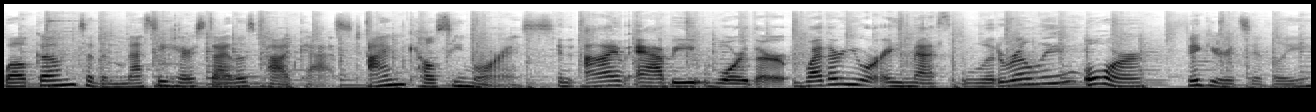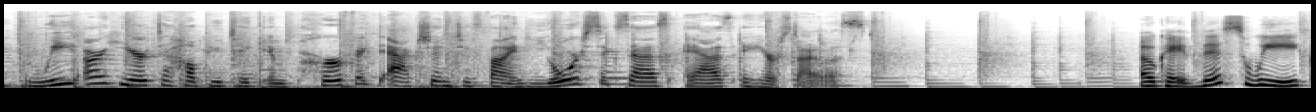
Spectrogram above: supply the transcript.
Welcome to the Messy Hairstylist Podcast. I'm Kelsey Morris. And I'm Abby Warther. Whether you are a mess literally or figuratively, we are here to help you take imperfect action to find your success as a hairstylist. Okay, this week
